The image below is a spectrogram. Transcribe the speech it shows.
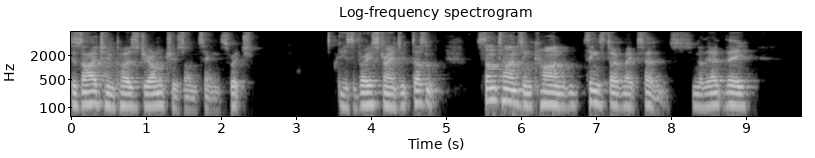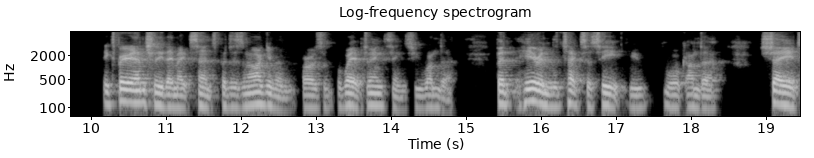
desire to impose geometries on things, which is very strange. It doesn't. Sometimes in Kahn, things don't make sense. You know, they, they experientially they make sense, but as an argument or as a way of doing things, you wonder. But here in the Texas heat, you walk under shade,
